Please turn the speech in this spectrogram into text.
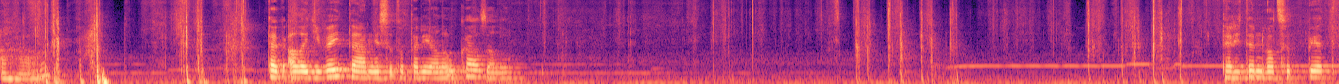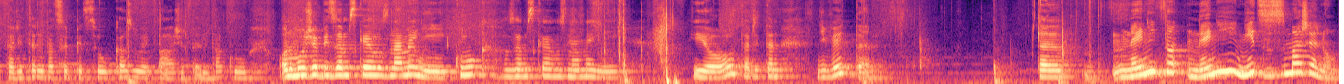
Aha. Tak ale dívejte, mně se to tady ale ukázalo. Tady ten 25, tady ten 25 se ukazuje páže pentaklu. On může být zemského znamení, kluk zemského znamení. Jo, tady ten, dívejte, ta, není, to, není nic zmařeno.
